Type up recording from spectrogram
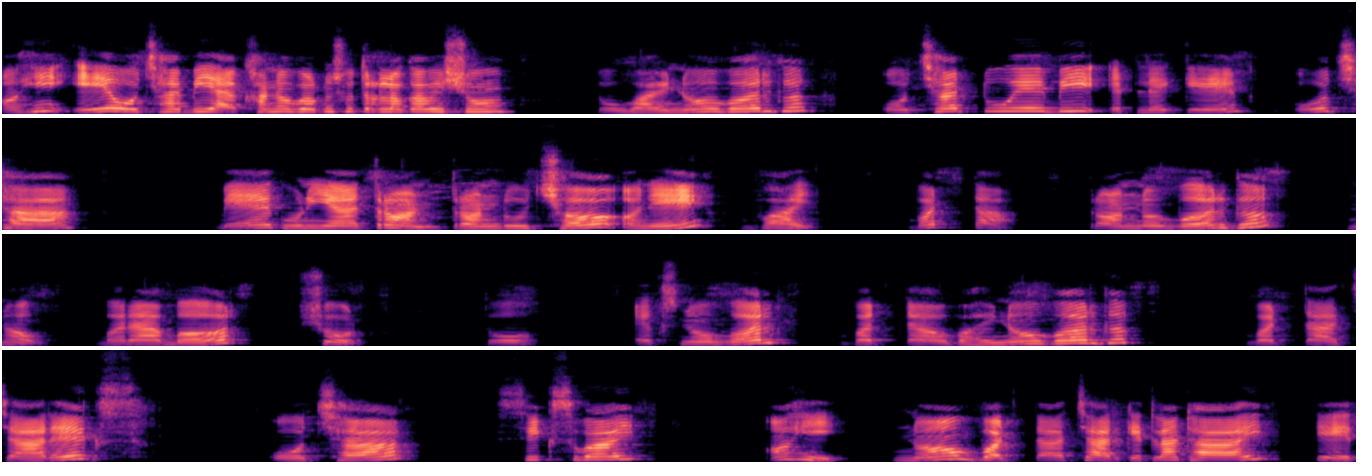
અહીં એ ઓછા બી આખાનો વર્ગનું સૂત્ર લગાવીશું. તો વાયનો વર્ગ ઓછા ટુ એ બી એટલે કે ઓછા બે ગુણ્યા ત્રણ. ત્રણ દુ છ અને વાય વત્તા ત્રણનો વર્ગ નવ. બરાબર સોળ. તો એક્સનો વર્ગ વત્તા વાયનો વર્ગ વત્તા ચાર એક્સ ઓછા સિક્સ વાય અહીં નવ વત્તા ચાર કેટલા થાય? તેર.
